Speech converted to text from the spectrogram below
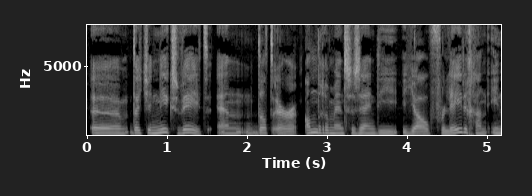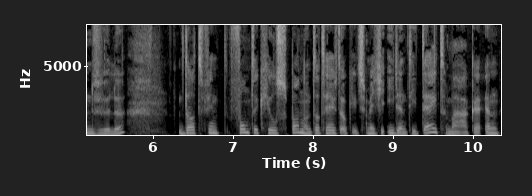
eh, dat je niks weet... en dat er andere mensen zijn die jouw verleden gaan invullen... Dat vind, vond ik heel spannend. Dat heeft ook iets met je identiteit te maken. En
